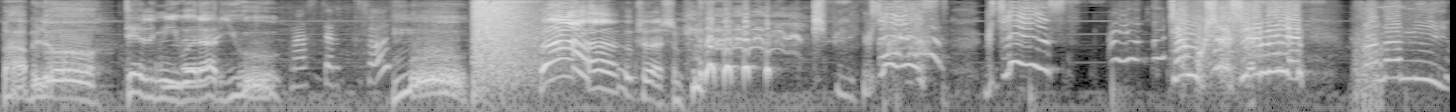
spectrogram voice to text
Pablo! Tell me where are you? Master coś? Mu! A! Przepraszam. Śpi. Gdzie jest? Gdzie jest? Czemu krzyczymy? Za nami!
